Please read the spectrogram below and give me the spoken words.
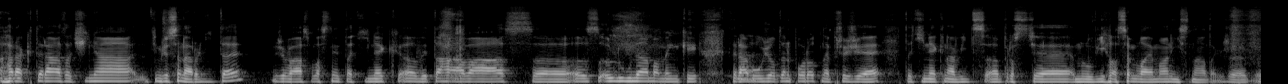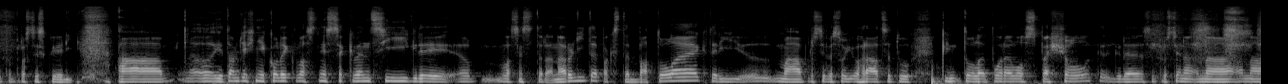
hra, která začíná tím, že se narodíte, že vás vlastně tatínek eh, vytahává z, eh, z lůna maminky, která bohužel ten porod nepřežije. Tatínek navíc eh, prostě mluví hlasem Liama Neesona, takže je to prostě skvělý. A je tam těch několik vlastně sekvencí, kdy vlastně se teda narodíte, pak jste batole, který má prostě ve své ohrádce tu to Leporello Special, kde si prostě na, na, na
